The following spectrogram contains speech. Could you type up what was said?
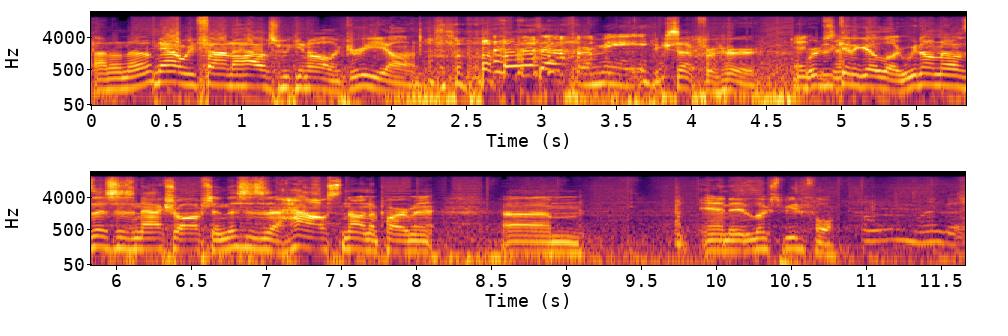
I don't know. Now we found a house we can all agree on. Except for me. Except for her. We're just gonna go look. We don't know if this is an actual option. This is a house, not an apartment. Um, and it looks beautiful. Oh my god.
